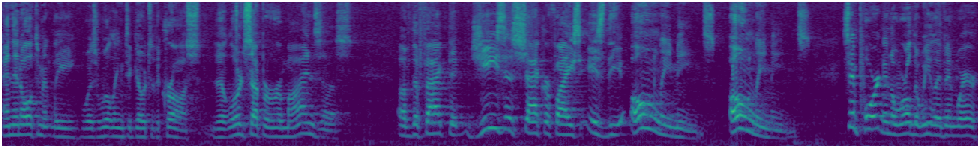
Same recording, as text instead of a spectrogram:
and then ultimately was willing to go to the cross. The Lord's Supper reminds us of the fact that Jesus' sacrifice is the only means, only means. It's important in the world that we live in where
